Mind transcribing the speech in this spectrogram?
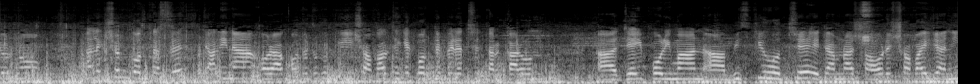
জন্য কালেকশন করতেছে। জানি না ওরা কতটুকু কি সকাল থেকে করতে পেরেছে, তার কারণ যেই পরিমাণ বৃষ্টি হচ্ছে, এটা আমরা শহরের সবাই জানি।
